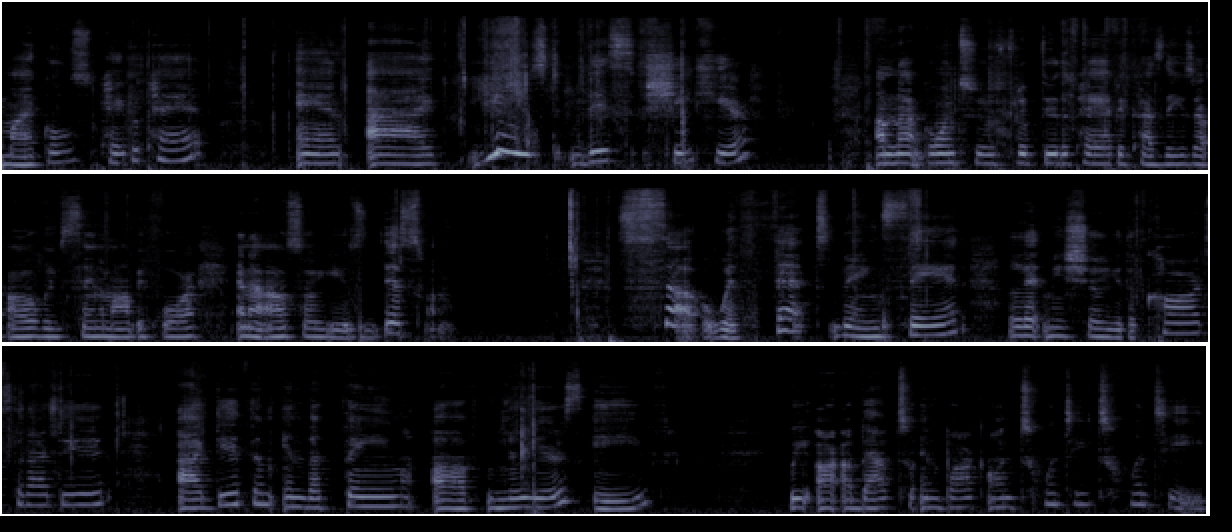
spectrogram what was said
Michaels paper pad and I used this sheet here. I'm not going to flip through the pad because these are all, we've seen them all before. And I also use this one. So with that being said, let me show you the cards that I did. I did them in the theme of New Year's Eve. We are about to embark on 2020.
